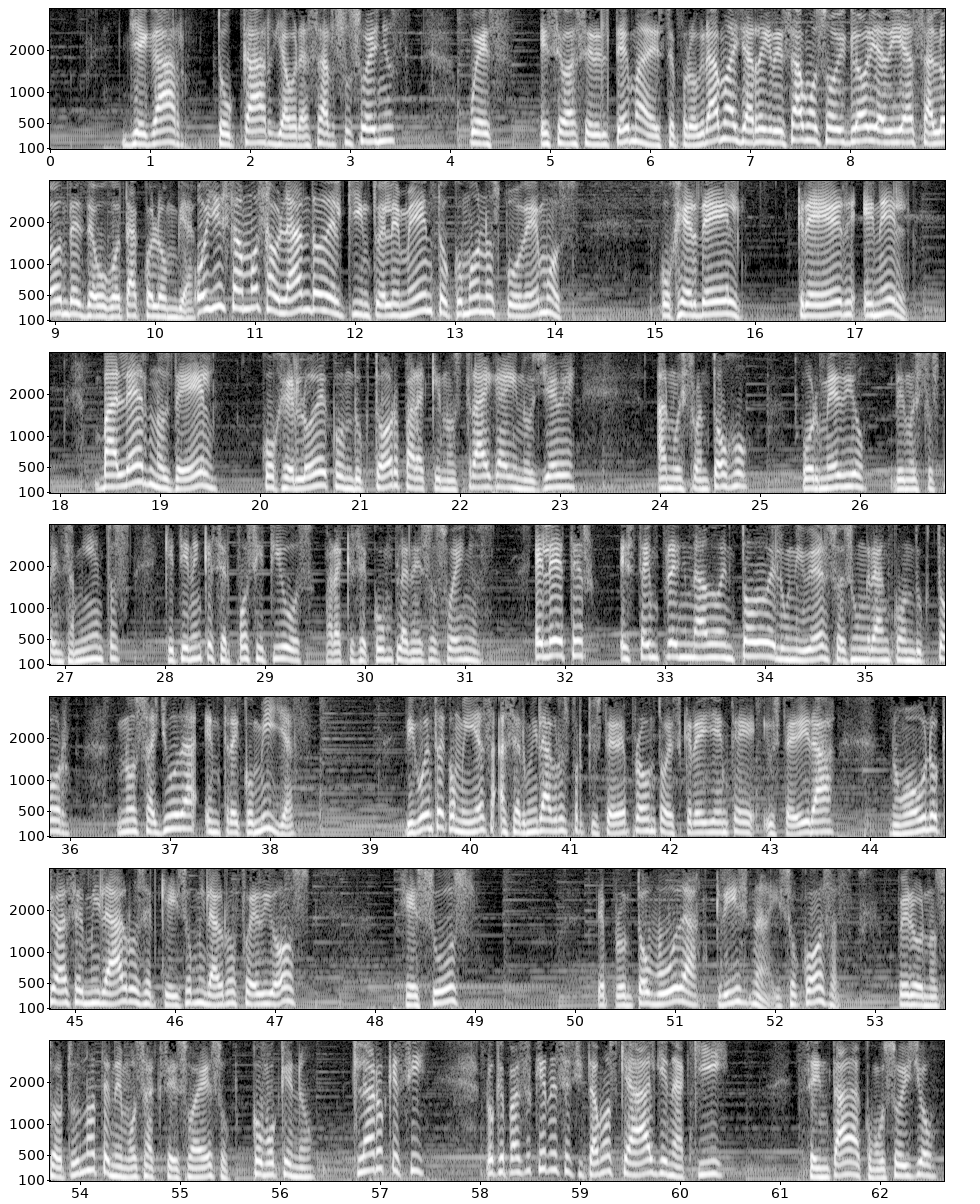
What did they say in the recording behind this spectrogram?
llegar, tocar y abrazar sus sueños? Pues ese va a ser el tema de este programa. Ya regresamos hoy, Gloria Díaz Salón, desde Bogotá, Colombia. Hoy estamos hablando del quinto elemento, cómo nos podemos coger de Él, creer en Él, valernos de Él, cogerlo de conductor para que nos traiga y nos lleve a nuestro antojo por medio de nuestros pensamientos que tienen que ser positivos para que se cumplan esos sueños. El éter está impregnado en todo el universo, es un gran conductor, nos ayuda, entre comillas, digo entre comillas, a hacer milagros porque usted de pronto es creyente y usted dirá, no, uno que va a hacer milagros, el que hizo milagros fue Dios, Jesús, de pronto Buda, Krishna hizo cosas, pero nosotros no tenemos acceso a eso. ¿Cómo que no? Claro que sí. Lo que pasa es que necesitamos que alguien aquí, sentada como soy yo,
